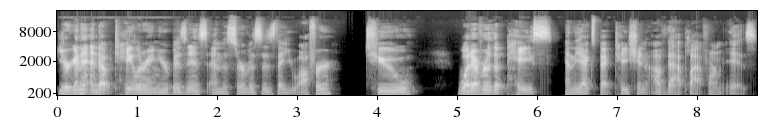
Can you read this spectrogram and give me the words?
you're going to end up tailoring your business and the services that you offer to whatever the pace and the expectation of that platform is.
